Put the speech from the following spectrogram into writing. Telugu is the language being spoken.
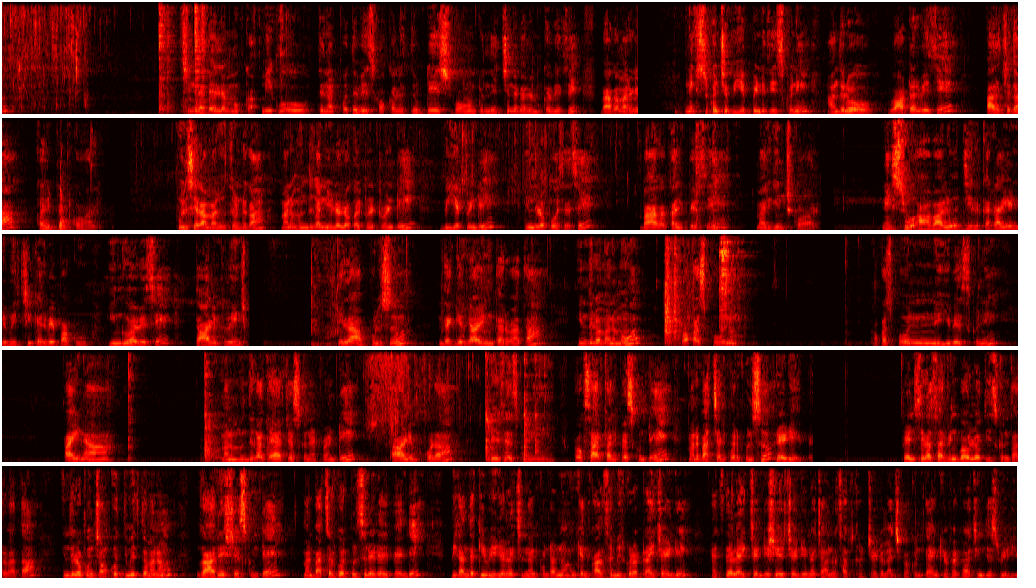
చిన్న బెల్లం ముక్క. మీకు తినకపోతే వేసుకోకలేదు టేస్ట్ బాగుంటుంది. చిన్న బెల్లం ముక్క వేసి బాగా మరగ నెక్స్ట్ కొంచెం బియ్యం పిండి తీసుకుని అందులో వాటర్ వేసి పలచగా కలిపి పెట్టుకోవాలి పులుసు ఎలా మరుగుతుండగా మనం ముందుగా నీళ్ళలో కలిపినటువంటి బియ్యపిండి ఇందులో పోసేసి బాగా కలిపేసి మరిగించుకోవాలి. నెక్స్ట్ ఆవాలు జీలకర్ర ఎండుమిర్చి కరివేపాకు ఇంగువ వేసి తాలింపు వేయించు ఇలా పులుసు దగ్గరగా అయిన తర్వాత ఇందులో మనము ఒక స్పూను ఒక స్పూన్ నెయ్యి వేసుకుని పైన మనం ముందుగా తయారు చేసుకున్నటువంటి తాళింపు కూడా వేసేసుకొని ఒకసారి కలిపేసుకుంటే మన బచ్చల కూర పులుసు రెడీ అయిపోయింది. ఫ్రెండ్స్ ఇలా సర్వింగ్ బౌల్లో తీసుకున్న తర్వాత ఇందులో కొంచెం కొత్తిమీరతో మనం గార్నిష్ చేసుకుంటే మన బచ్చల కూర పులుసు రెడీ అయిపోయింది. మీకు అందరికీ వీడియో నచ్చింది అనుకుంటాను. ఇంకెందుకు కావాల్సిన మీరు కూడా ట్రై చేయండి. నచ్చితే లైక్ చేయండి షేర్ చేయండి. నా ఛానల్ సబ్స్క్రైబ్ చేయడం మర్చిపోకండి. Thank you for watching this video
